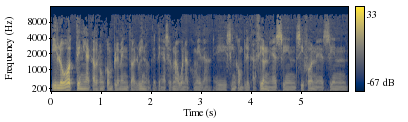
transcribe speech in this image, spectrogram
Y luego tenía que haber un complemento al vino, que tenía que ser una buena comida, y sin complicaciones, sin sifones, sin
